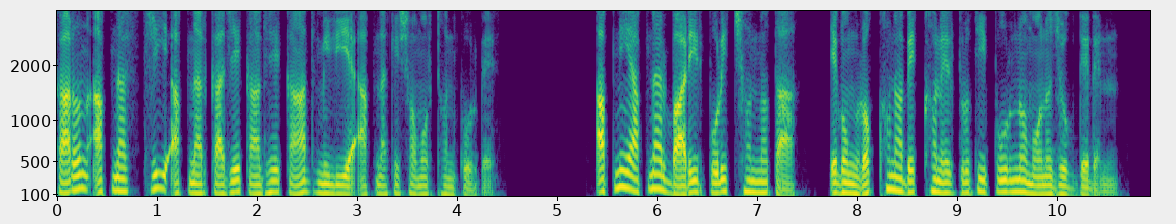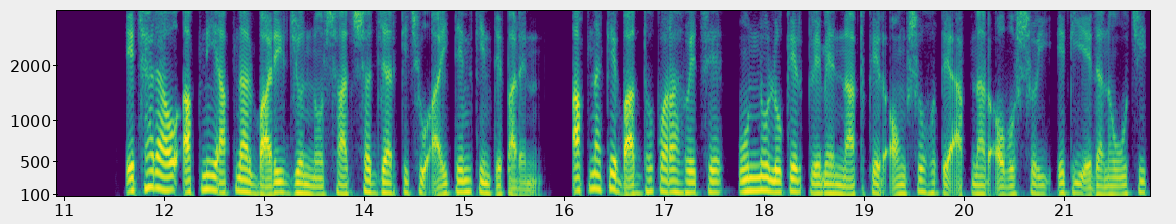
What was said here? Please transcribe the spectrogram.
কারণ আপনার স্ত্রী আপনার কাজে কাঁধে কাঁধ মিলিয়ে আপনাকে সমর্থন করবে। আপনি আপনার বাড়ির পরিচ্ছন্নতা এবং রক্ষণাবেক্ষণের প্রতি পূর্ণ মনোযোগ দেবেন। এছাড়াও আপনি আপনার বাড়ির জন্য সাজসজ্জার কিছু আইটেম কিনতে পারেন আপনাকে বাধ্য করা হয়েছে অন্য লোকের প্রেমের নাটকের অংশ হতে আপনার অবশ্যই এটি এড়ানো উচিত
